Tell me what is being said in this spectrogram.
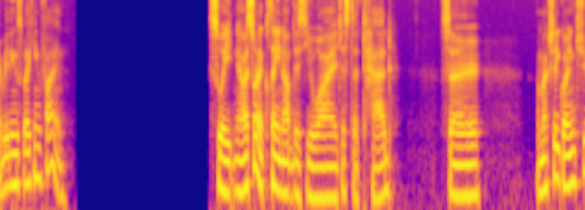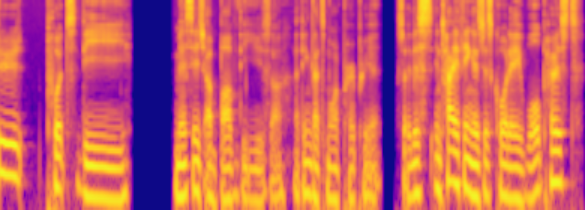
everything's working fine. Sweet, now I just want to clean up this UI just a tad. So I'm actually going to put the message above the user. I think that's more appropriate. So this entire thing is just called a wall post.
